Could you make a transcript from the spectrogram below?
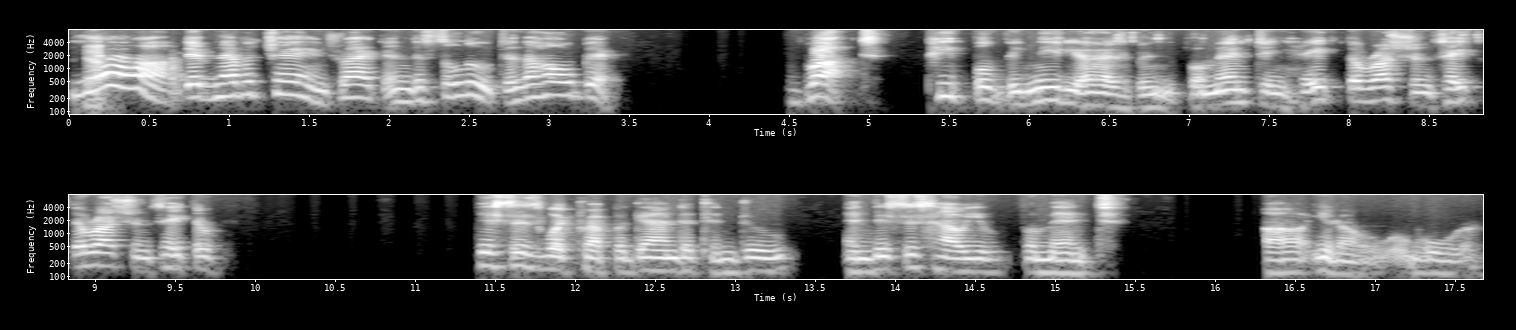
Yeah. yeah, they've never changed, right? And the salute and the whole bit. But people, the media has been fomenting hate the Russians, hate the Russians, hate the. This is what propaganda can do, and this is how you foment, uh, you know, war.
